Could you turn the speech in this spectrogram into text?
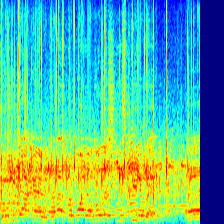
Дуже дякуємо. Тарас Тополя, вуличні співи. Е,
